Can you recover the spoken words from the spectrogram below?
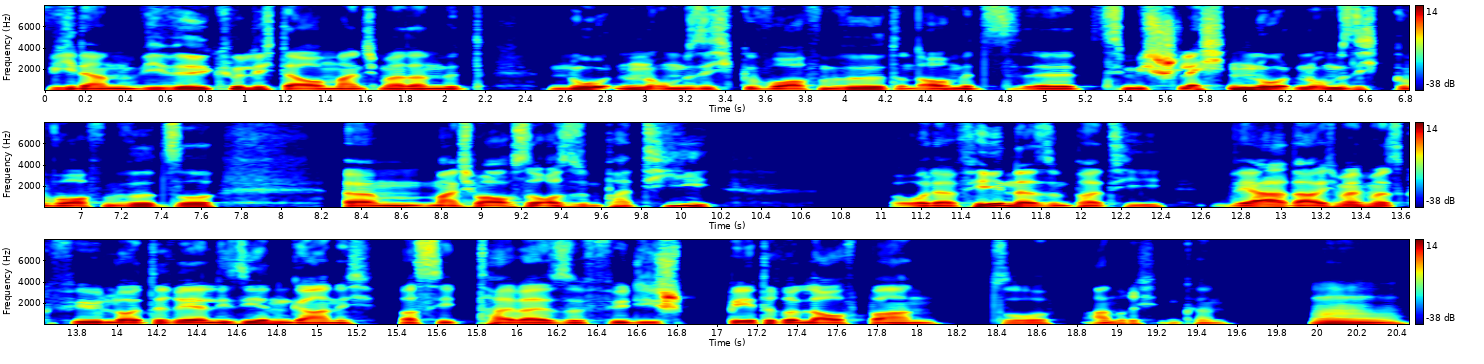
wie dann, wie willkürlich da auch manchmal dann mit Noten um sich geworfen wird und auch mit äh, ziemlich schlechten Noten um sich geworfen wird, so ähm, manchmal auch so aus Sympathie oder fehlender Sympathie. Ja, da habe ich manchmal das Gefühl, Leute realisieren gar nicht, was sie teilweise für die spätere Laufbahn so anrichten können. Mhm.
